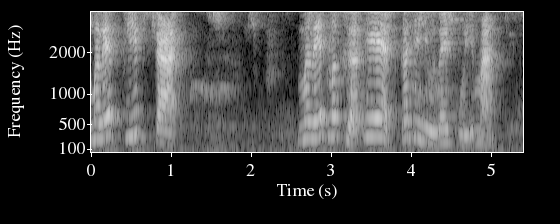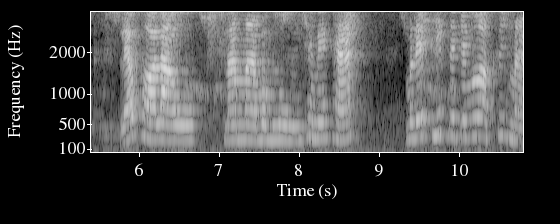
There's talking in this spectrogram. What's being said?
เมล็ดพริกกับเมล็ดมะเขือเทศก็จะอยู่ในปุ๋ยหมัก แล้วพอเรานำมาบำรุงใช่ไหมคะ เมล็ดพริกก็จะงอกขึ้นมา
